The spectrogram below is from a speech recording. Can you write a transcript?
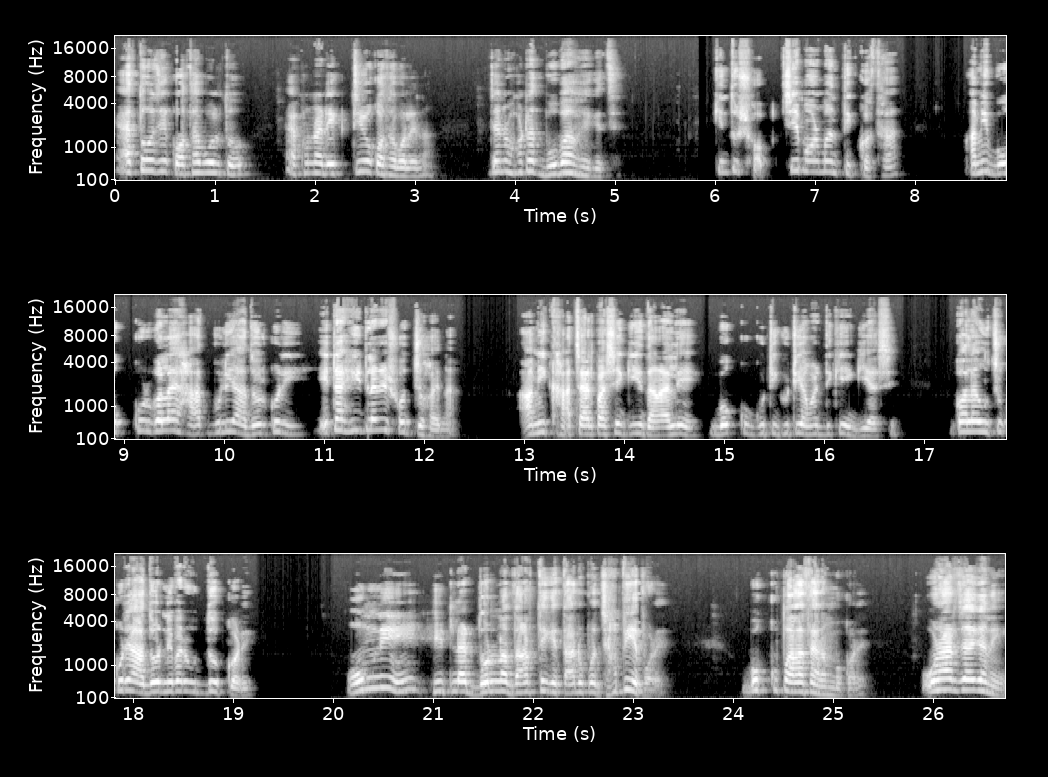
এত যে কথা বলতো, এখন আর একটিও কথা বলে না। যেন হঠাৎ বোবা হয়ে গেছে। কিন্তু সবচেয়ে মর্মান্তিক কথা, আমি বক্কুর গলায় হাত বুলিয়ে আদর করি, এটা হিটলারের সহ্য হয় না। আমি খাঁচার পাশে গিয়ে দাঁড়ালে বক্কু গুটি গুটি আমার দিকে এগিয়ে আসে, গলা উঁচু করে আদর নেবার উদ্যোগ করে। অমনি হিটলার দোলনা দাঁড় থেকে তার উপর ঝাঁপিয়ে পড়ে। বক্কু পালাতে আরম্ভ করে। ওড়ার জায়গা নেই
